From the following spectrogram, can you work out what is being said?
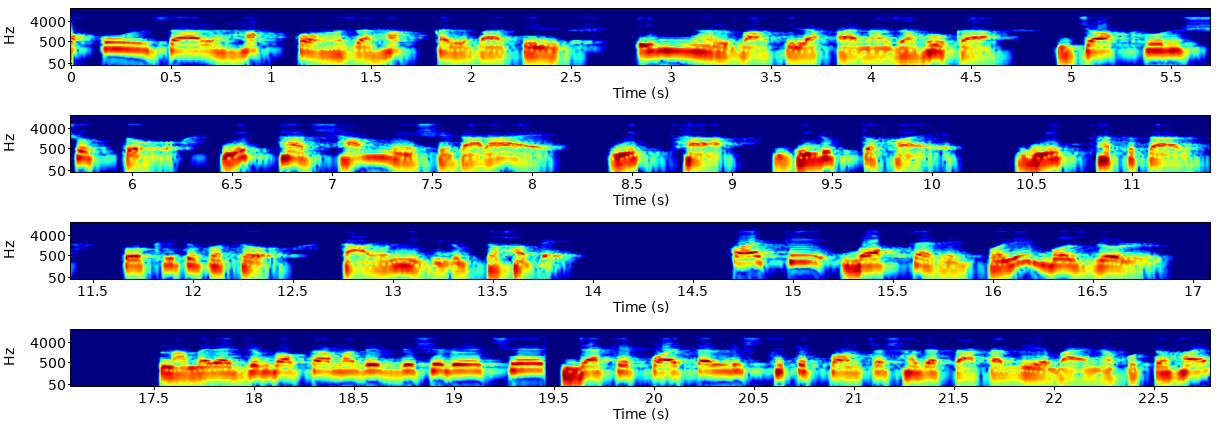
অকুল জাল হাক্ক হাজা হাক্কাল বাতিল, ইন্নাল বাতিলা কানা জাহুকা। যখন সত্য মিথ্যার সামনে এসে দাঁড়ায়, মিথ্যা বিলুপ্ত হয়। মিথ্যা তো তার প্রকৃতগত কারণেই বিলুপ্ত হবে। কয়েকটি বক্তা বলি, বজলুল নামের একজন বক্তা আমাদের দেশে রয়েছে, যাকে পঁয়তাল্লিশ থেকে পঞ্চাশ হাজার টাকা দিয়ে বায়না করতে হয়।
